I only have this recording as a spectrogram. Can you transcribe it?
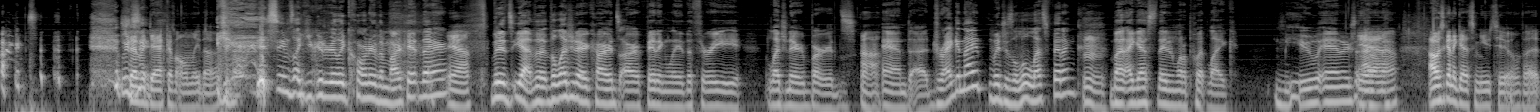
cards. Which have a deck of only those. it seems like you could really corner the market there. yeah. But it's yeah, the the legendary cards are fittingly the three legendary birds Uh huh. and uh, Dragonite, which is a little less fitting. Mm. But I guess they didn't want to put like Mew in or something. I don't Yeah. know. I was gonna guess Mewtwo, but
